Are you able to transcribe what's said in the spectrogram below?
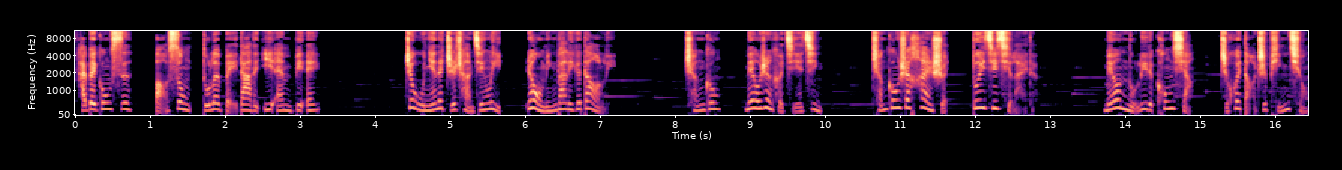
还被公司保送读了北大的 EMBA。这五年的职场经历让我明白了一个道理：成功没有任何捷径，成功是汗水堆积起来的，没有努力的空想只会导致贫穷。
